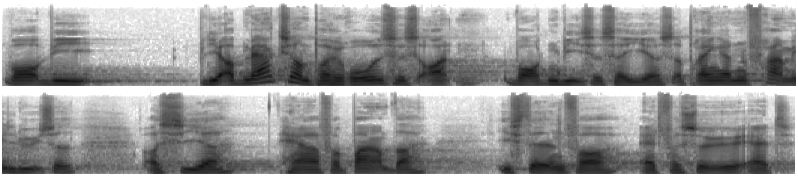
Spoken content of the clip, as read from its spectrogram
hvor vi bliver opmærksom på Herodes' ånd, hvor den viser sig i os, og bringer den frem i lyset og siger, Herre, forbarm dig, i stedet for at forsøge at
